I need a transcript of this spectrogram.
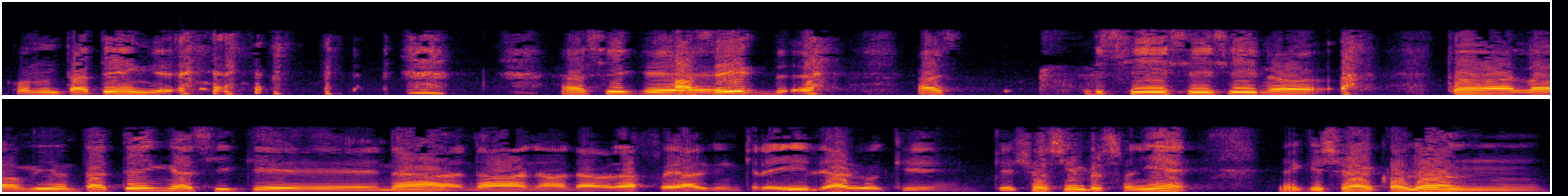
con un tatengue. Así que... ¿Ah, sí? sí, sí, no. Estaba al lado mío un tatengue, así que nada, no, no, la verdad fue algo increíble, algo que, que yo siempre soñé, de que yo a Colón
